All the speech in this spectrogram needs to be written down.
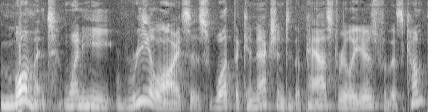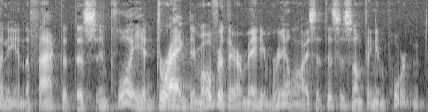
moment when he realizes what the connection to the past really is for this company, and the fact that this employee had dragged him over there made him realize that this is something important.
